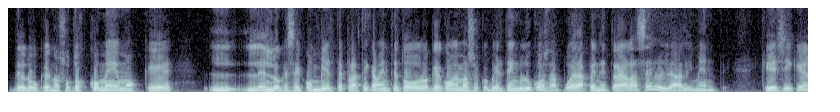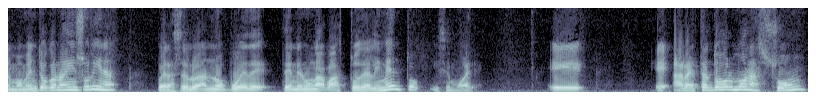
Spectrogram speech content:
de lo que nosotros comemos, que es en lo que se convierte prácticamente todo lo que comemos se convierte en glucosa, pueda penetrar a la célula y la alimente. Quiere decir que en el momento que no hay insulina, pues la célula no puede tener un abasto de alimento y se muere. Eh, eh, ahora, estas dos hormonas son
